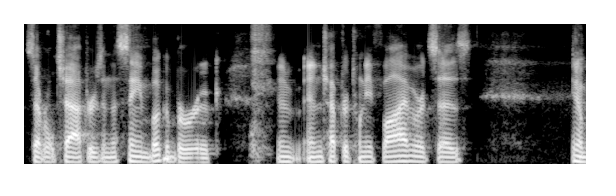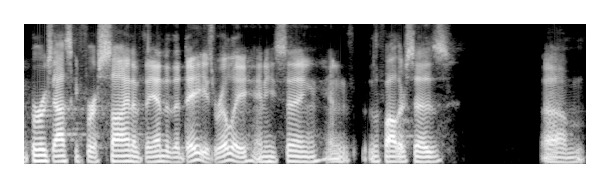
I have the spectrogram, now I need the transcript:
several chapters in the same book of Baruch in, in chapter 25, where it says, you know, Baruch's asking for a sign of the end of the days, really. And he's saying, and the father says, um,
